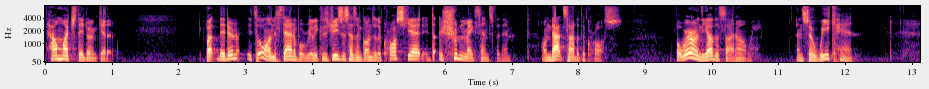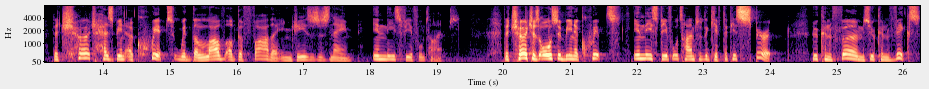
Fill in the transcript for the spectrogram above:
how much they don't get it. But they don't, it's all understandable, really, because Jesus hasn't gone to the cross yet. It, it shouldn't make sense for them on that side of the cross. But we're on the other side, aren't we? And so we can. The church has been equipped with the love of the Father in Jesus' name in these fearful times. The church has also been equipped in these fearful times with the gift of His Spirit, who confirms, who convicts,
